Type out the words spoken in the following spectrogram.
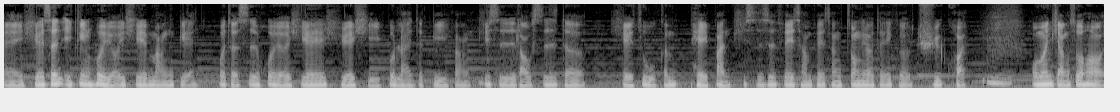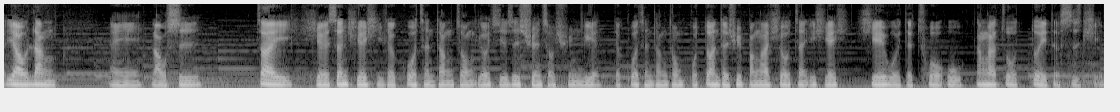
诶，学生一定会有一些盲点，或者是会有一些学习不来的地方。其实老师的协助跟陪伴其实是非常非常重要的一个区块。嗯，我们讲说哈，要让诶老师在学生学习的过程当中，尤其是选手训练的过程当中，不断的去帮他修正一些些微的错误，让他做对的事情，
